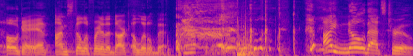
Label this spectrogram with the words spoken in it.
Okay, and I'm still afraid of the dark a little bit. I know that's true.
